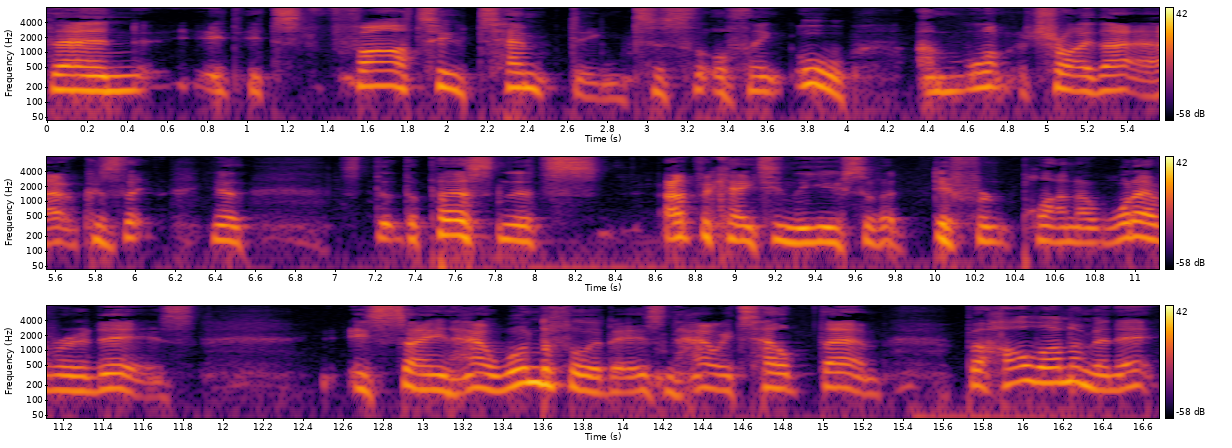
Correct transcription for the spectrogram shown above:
then it, it's far too tempting to sort of think, oh, I want to try that out because you know the, the person that's advocating the use of a different planner, whatever it is, is saying how wonderful it is and how it's helped them. But hold on a minute,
